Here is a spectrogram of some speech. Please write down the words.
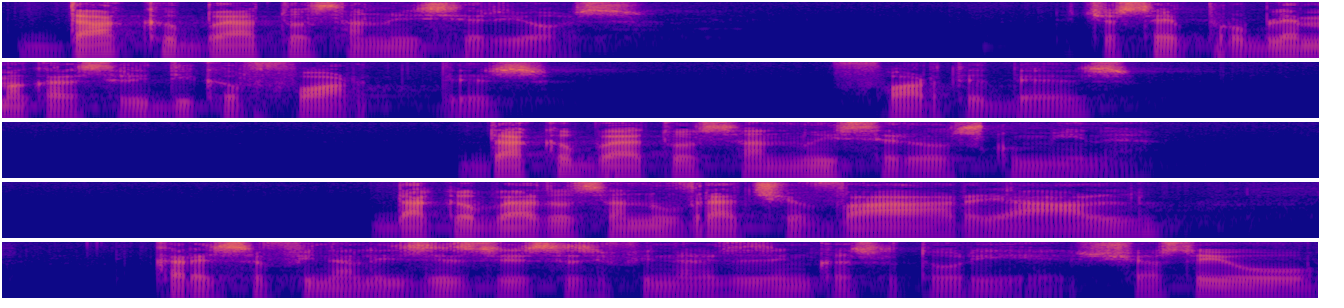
dacă băiatul ăsta nu e serios. Deci asta e problema care se ridică foarte des, foarte des. Dacă băiatul ăsta nu e serios cu mine, dacă băiatul ăsta nu vrea ceva real care să finalizeze, să se finalizeze în căsătorie. Și asta e o,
